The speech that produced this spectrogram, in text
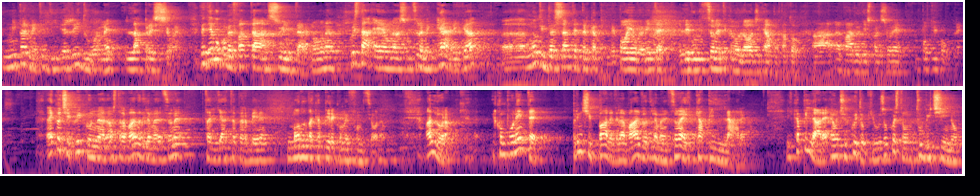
mi permette di ridurne la pressione. Vediamo come è fatta al suo interno. Una, questa è una soluzione meccanica eh, molto interessante per capire. Poi ovviamente l'evoluzione tecnologica ha portato a valve di espansione un po' più complesse. Eccoci qui con la nostra valva di laminazione tagliata per bene, in modo da capire come funziona. Allora, il componente principale della valvola di laminazione è il capillare. Il capillare è un circuito chiuso, questo è un tubicino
